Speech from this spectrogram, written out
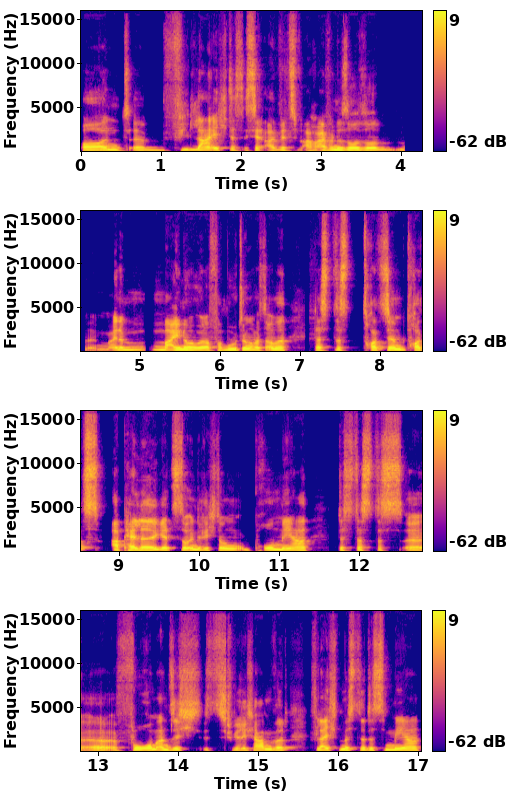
und ähm, vielleicht, das ist ja jetzt auch einfach nur so, so meine Meinung oder Vermutung oder was auch immer, dass das trotzdem, trotz Appelle jetzt so in Richtung pro mehr, dass das, das äh, äh Forum an sich schwierig haben wird. Vielleicht müsste das mehr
